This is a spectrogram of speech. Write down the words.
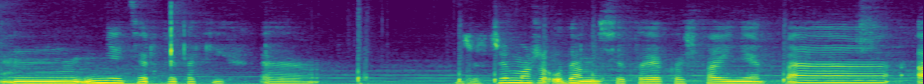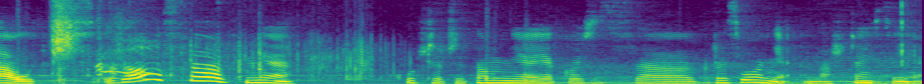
mm, Nie cierpię takich e, rzeczy. Może uda mi się to jakoś fajnie... Eee, auć! Zostaw mnie! Kurczę, czy to mnie jakoś zagryzło? Nie, na szczęście nie.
